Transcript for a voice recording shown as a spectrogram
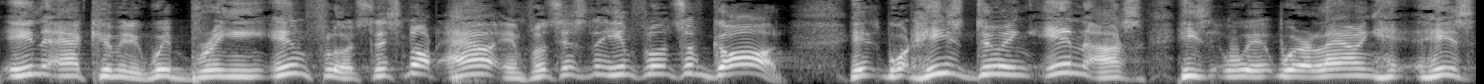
In our community, we're bringing influence. It's not our influence, it's the influence of God. It's what He's doing in us, we're, we're allowing His,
